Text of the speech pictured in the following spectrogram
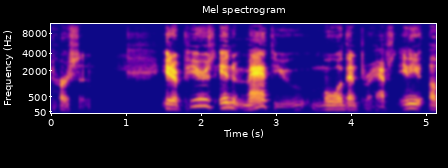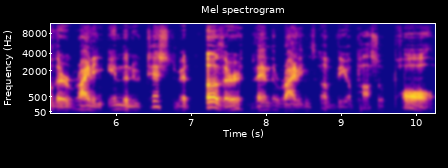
person. It appears in Matthew more than perhaps any other writing in the New Testament other than the writings of the Apostle Paul.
